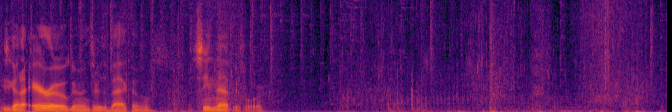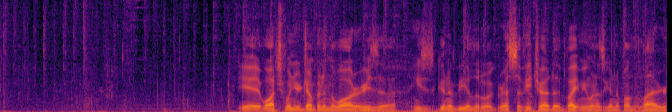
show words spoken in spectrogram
He's got an arrow going through the back of him. I've seen that before. Yeah, watch when you're jumping in the water. He's uh he's gonna be a little aggressive. He tried to bite me when I was getting up on the ladder.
